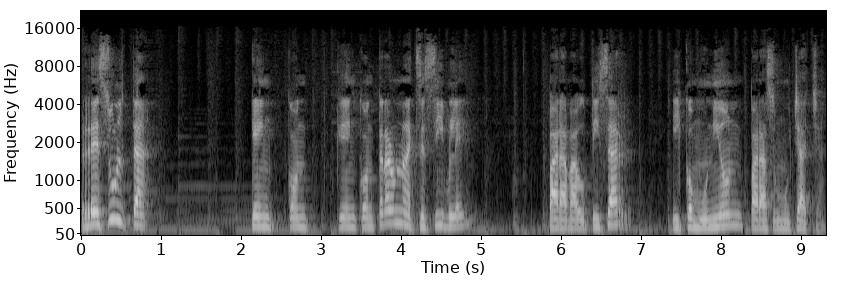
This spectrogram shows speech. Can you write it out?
resulta que encontraron accesible para bautizar y comunión para su muchacha.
